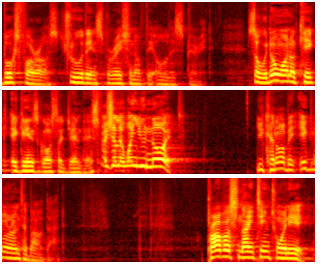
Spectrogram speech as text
books for us through the inspiration of the Holy Spirit. So we don't want to kick against God's agenda, especially when you know it. You cannot be ignorant about that. Proverbs 19:28.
